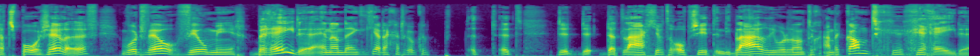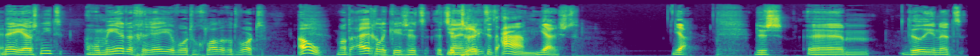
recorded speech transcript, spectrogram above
dat spoor zelf wordt wel veel meer bereden. En dan denk ik, ja, dan gaat ook het, het, het, de, de, dat laagje wat erop zit en die bladeren, die worden dan toch aan de kant ge- gereden. Nee, juist niet. Hoe meer er gereden wordt, hoe gladder het wordt. Oh, Want eigenlijk is het... het je zijn drukt het aan. Juist. Ja. Dus ehm, wil je het...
